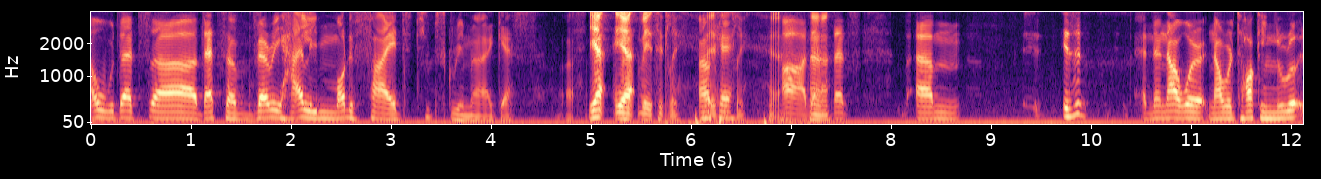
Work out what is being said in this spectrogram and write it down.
Oh, that's uh, that's a very highly modified tube screamer, I guess. Uh, Yeah, yeah, basically. okay. Basically. Yeah. Ah, that, Uh, that's. Um, is it? And then now we're now we're talking neural.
